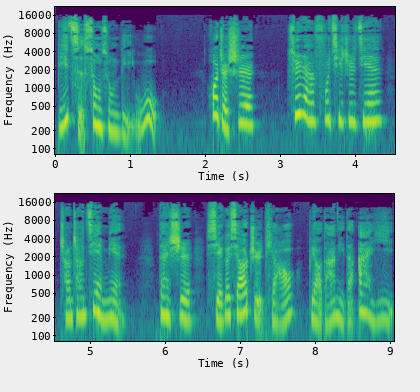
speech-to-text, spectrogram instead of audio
彼此送送礼物，或者是虽然夫妻之间常常见面，但是写个小纸条表达你的爱意，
